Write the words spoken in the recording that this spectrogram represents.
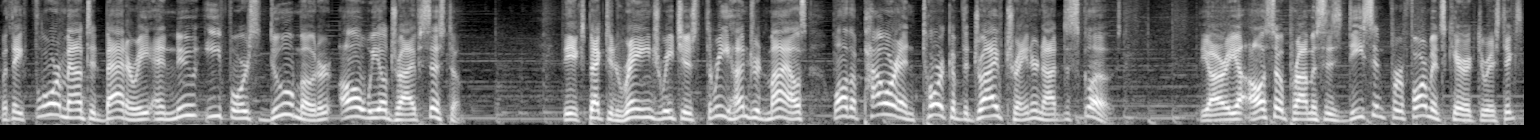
with a floor mounted battery and new e Force dual motor all wheel drive system. The expected range reaches 300 miles, while the power and torque of the drivetrain are not disclosed. The Ariya also promises decent performance characteristics,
